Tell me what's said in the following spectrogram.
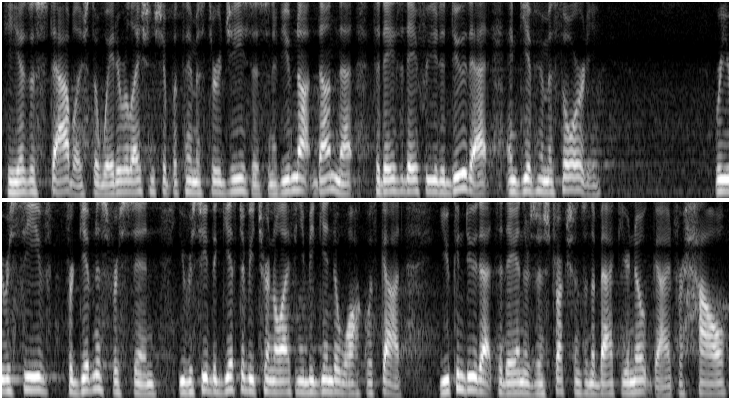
He has established the way to relationship with Him is through Jesus. And if you've not done that, today's the day for you to do that and give Him authority. Where you receive forgiveness for sin, you receive the gift of eternal life, and you begin to walk with God. You can do that today, and there's instructions in the back of your note guide for how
